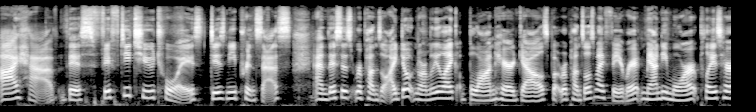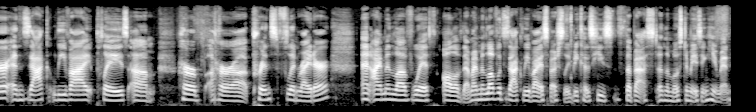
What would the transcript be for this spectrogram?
I have this 52 Toys Disney Princess, and this is Rapunzel. I don't normally like blonde haired gals, but Rapunzel is my favorite. Mandy Moore plays her, and Zach Levi plays um, her her uh, Prince Flynn Rider. And I'm in love with all of them. I'm in love with Zach Levi, especially because he's the best and the most amazing human.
